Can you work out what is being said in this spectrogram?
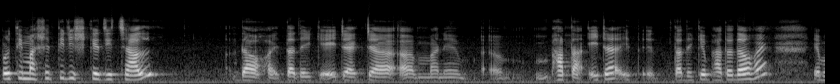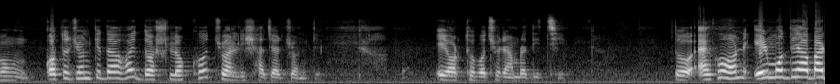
প্রতি মাসে তিরিশ কেজি চাল দেওয়া হয়। তাদেরকে এটা একটা মানে ভাতা। এটা তাদেরকে ভাতা দেওয়া হয় এবং কতজনকে দেওয়া হয়? দশ লক্ষ চুয়াল্লিশ হাজার জনকে। এই অর্থ বছরে আমরা দিচ্ছি। তো এখন এর মধ্যে আবার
